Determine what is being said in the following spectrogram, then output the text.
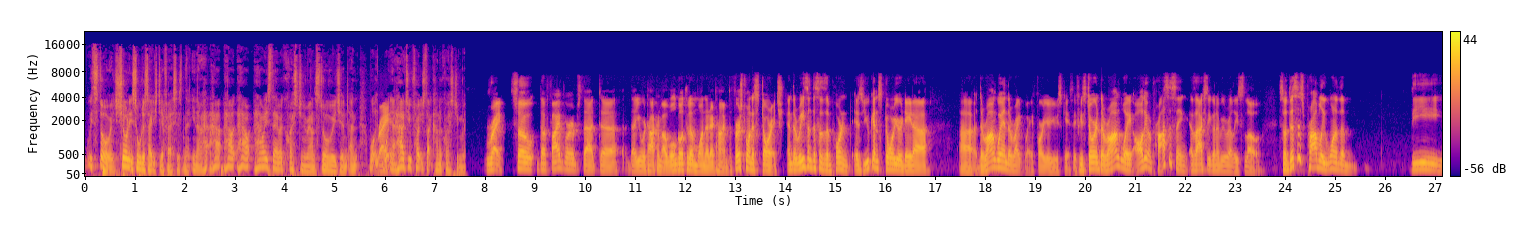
with storage, surely it's all just HDFS, isn't it? You know, how how how how is there a question around storage, and and what, right. what you know, how do you approach that kind of question? Right. So the five verbs that uh, that you were talking about, we'll go through them one at a time. The first one is storage, and the reason this is important is you can store your data uh, the wrong way and the right way for your use case. If you store it the wrong way, all your processing is actually going to be really slow. So this is probably one of the the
